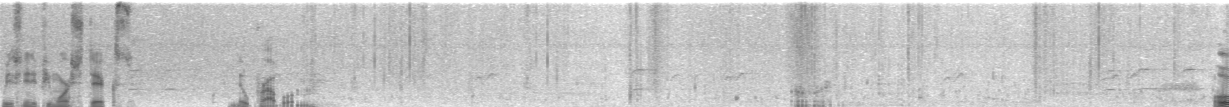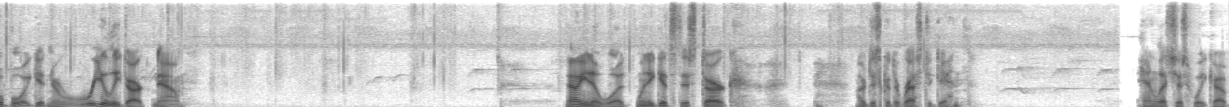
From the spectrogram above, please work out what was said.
We just need a few more sticks. No problem. Oh boy, getting really dark now. Now you know what? When it gets this dark, I'm just going to rest again. And let's just wake up.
